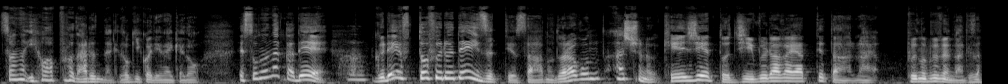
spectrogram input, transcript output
その違法アップロードあるんだけど、大きい声で言えないけど。で、その中で、グレフトフルデイズっていうさ、あの、ドラゴンアッシュの KJ とジブラがやってたラップの部分があってさ、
